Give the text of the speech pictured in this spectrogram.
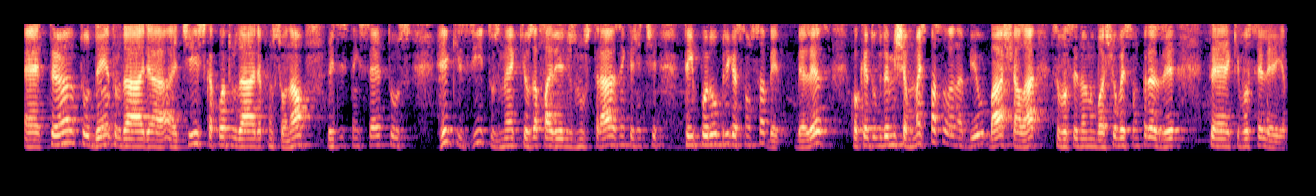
É, tanto dentro da área artística quanto da área funcional, existem certos requisitos né, que os aparelhos nos trazem que a gente tem por obrigação saber, beleza? Qualquer dúvida me chama, mas passa lá na bio, baixa lá, se você ainda não baixou, vai ser um prazer é, que você leia.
